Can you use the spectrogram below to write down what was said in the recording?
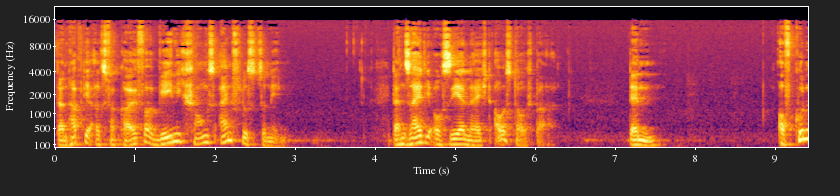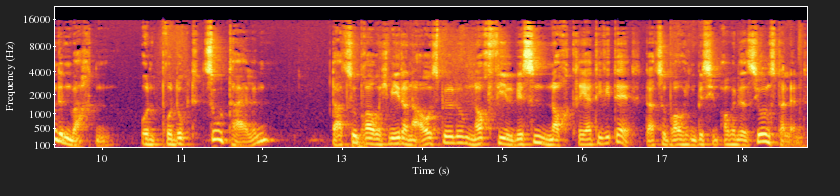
dann habt ihr als Verkäufer wenig Chance, Einfluss zu nehmen. Dann seid ihr auch sehr leicht austauschbar. Denn auf Kunden warten und Produkt zuteilen Dazu brauche ich weder eine Ausbildung, noch viel Wissen, noch Kreativität. Dazu brauche ich ein bisschen Organisationstalent.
